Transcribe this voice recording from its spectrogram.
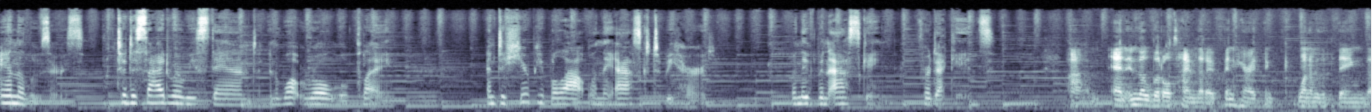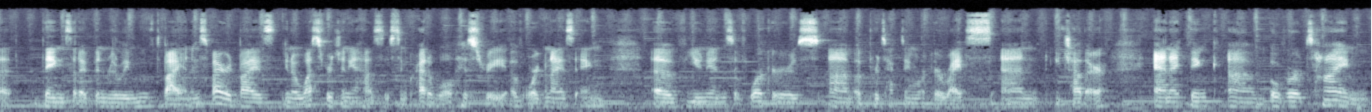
and the losers, to decide where we stand and what role we'll play, and to hear people out when they ask to be heard, when they've been asking for decades. Um, and in the little time that I've been here, I think one of the thing that things that I've been really moved by and inspired by is, you know, West Virginia has this incredible history of organizing, of unions, of workers, um, of protecting worker rights and each other. And I think um, over time,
